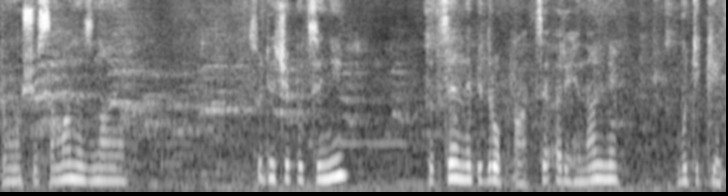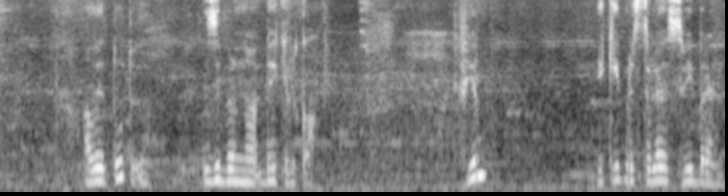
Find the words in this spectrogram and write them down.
Тому що сама не знаю. Судячи по ціні, то це не підробка, це оригінальні бутіки. Але тут зібрано декілька фірм, які представляють свій бренд.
